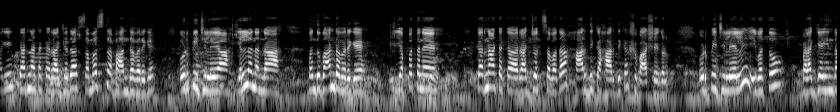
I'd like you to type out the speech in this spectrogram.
ಹಾಗೆ ಕರ್ನಾಟಕ ರಾಜ್ಯದ ಸಮಸ್ತ ಬಾಂಧವರಿಗೆ, ಉಡುಪಿ ಜಿಲ್ಲೆಯ ಎಲ್ಲ ನನ್ನ ಬಂಧು ಬಾಂಧವರಿಗೆ ಎಪ್ಪತ್ತನೇ ಕರ್ನಾಟಕ ರಾಜ್ಯೋತ್ಸವದ ಹಾರ್ದಿಕ ಹಾರ್ದಿಕ ಶುಭಾಶಯಗಳು. ಉಡುಪಿ ಜಿಲ್ಲೆಯಲ್ಲಿ ಇವತ್ತು ಬೆಳಗ್ಗೆಯಿಂದ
